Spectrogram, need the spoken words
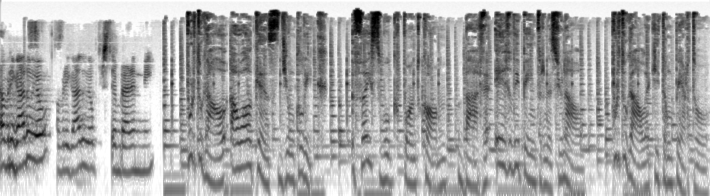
Obrigado eu, obrigado eu por se lembrarem de mim. Portugal ao alcance de um clique. facebook.com barra rdp internacional. Portugal aqui tão perto.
